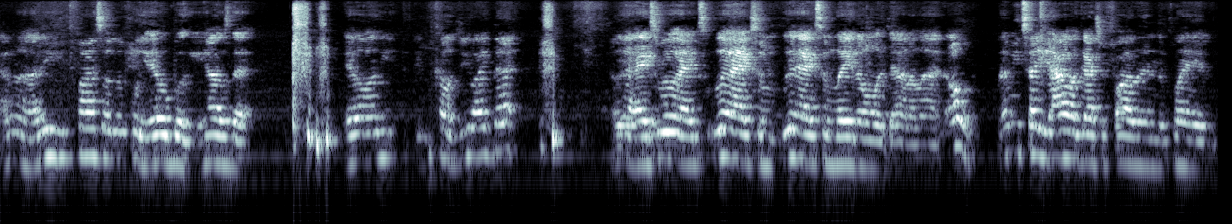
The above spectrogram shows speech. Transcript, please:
I don't know. I need to find something for you, L Boogie. How's that? L Boogie, coach, you like that? We'll ask. We'll ask. We'll ask him. We'll ask him later on down the line. Oh, let me tell you how I got your father into playing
